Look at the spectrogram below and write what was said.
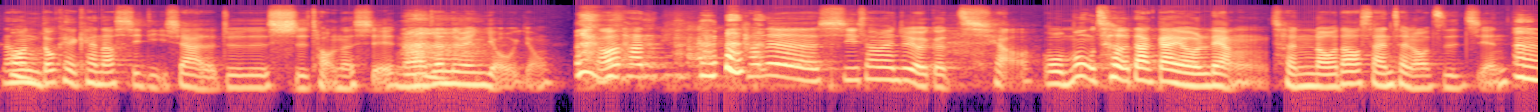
然后你都可以看到溪底下的就是石头那些，然后在那边游泳。然后它它那个溪上面就有一个桥，我目测大概有两层楼到三层楼之间。嗯，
